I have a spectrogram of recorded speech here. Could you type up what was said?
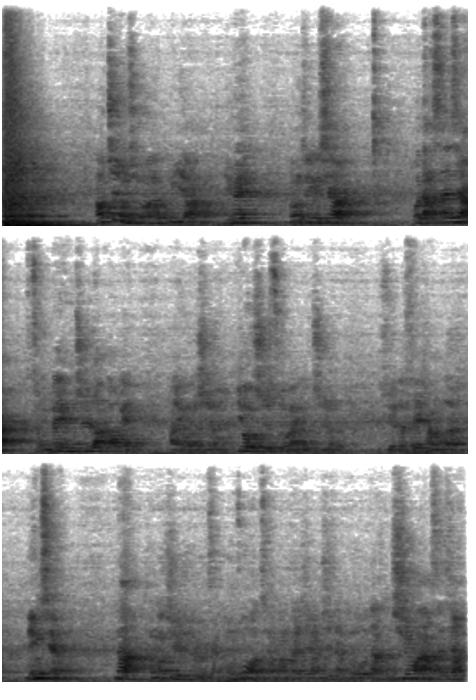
收，然后这种情况就不一样了，因为可能这个线我打三下总被人知道到位，他用的是右直左摆右直，觉得非常的明显，那可能这就是假动作，像刚才这样这假动作，打很轻啊，三下，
